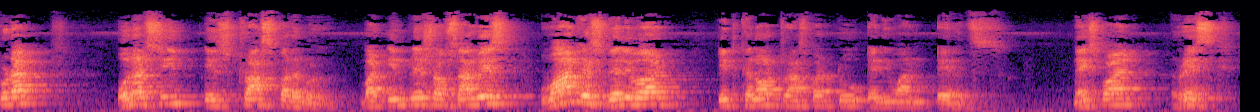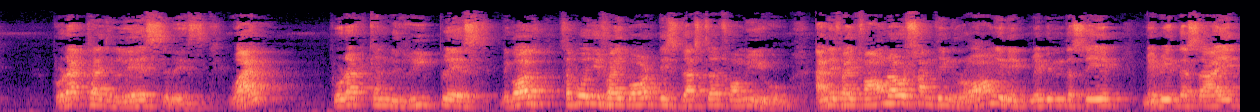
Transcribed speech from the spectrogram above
product ownership is transferable but in place of service one is delivered it cannot transfer to anyone else next point Product has less risk. Why? Product can be replaced because suppose if I bought this duster from you and if I found out something wrong in it, maybe in the shape, maybe in the size,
